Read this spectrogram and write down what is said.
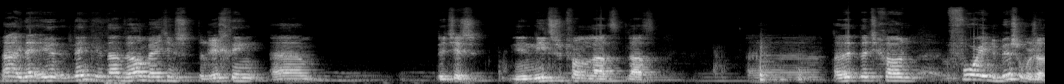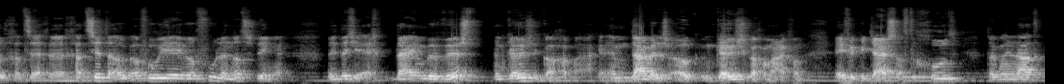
Nou, ik denk, ik inderdaad wel een beetje richting ehm, dat je niet soort van laat. laat eh, nou, dat, dat je gewoon voor in de bus, om maar zo te gaan zeggen, gaat zitten ook over hoe je je wil voelen en dat soort dingen. Dat, dat je echt daarin bewust een keuze kan gaan maken. En daarbij dus ook een keuze kan gaan maken van, even ik het juist af te goed, dat ik me inderdaad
